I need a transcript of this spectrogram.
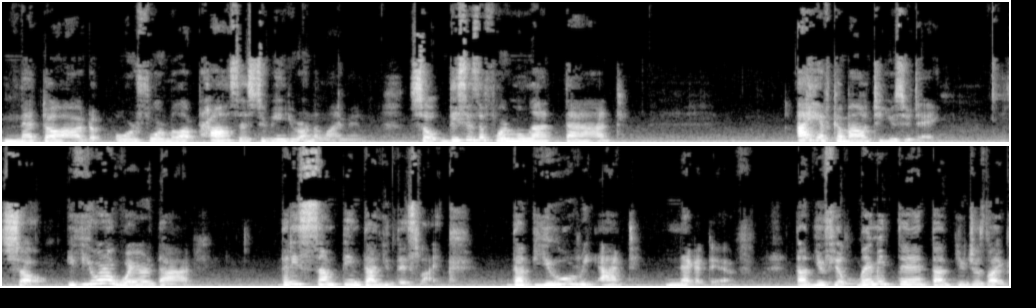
method or formula process to be in your own alignment. So this is a formula that I have come out to use today. So if you are aware that there is something that you dislike, that you react negative, that you feel limited, that you just like,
